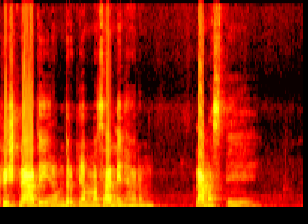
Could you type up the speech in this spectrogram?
కృష్ణాతీరం దుర్గమ్మ సన్నిధానం. నమస్తే.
